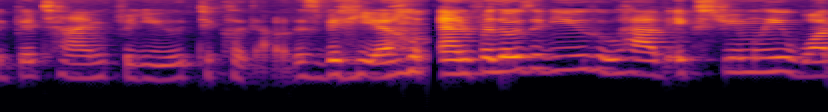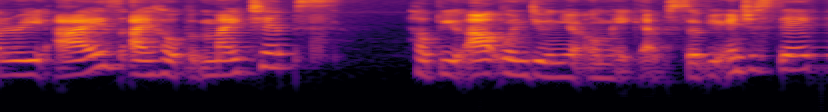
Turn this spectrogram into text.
a good time for you to click out of this video. And for those of you who have extremely watery eyes, I hope my tips help you out when doing your own makeup. So if you're interested,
